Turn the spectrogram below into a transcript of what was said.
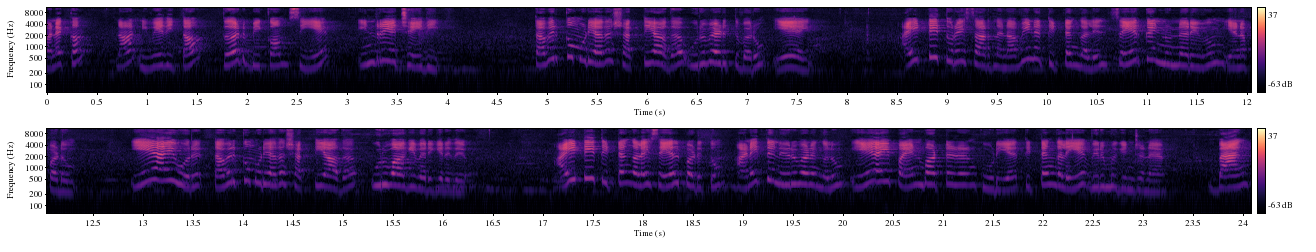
வணக்கம். நான் நிவேதிதா தேர்ட் பிகாம் சிஏ இன்றைய செய்தி. தவிர்க்க முடியாத சக்தியாக உருவெடுத்து வரும் ஏஐ ஐடி துறை சார்ந்த நவீன திட்டங்களில் செயற்கை நுண்ணறிவும் எனப்படும். ஏஐ ஒரு தவிர்க்க முடியாத சக்தியாக உருவாகி வருகிறது. ஐடி திட்டங்களை செயல்படுத்தும் அனைத்து நிறுவனங்களும் ஏஐ பயன்பாட்டுடன் கூடிய திட்டங்களையே விரும்புகின்றன. பேங்க்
